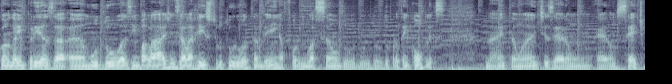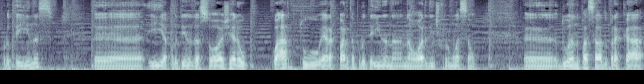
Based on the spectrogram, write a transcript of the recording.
quando a empresa uh, mudou as embalagens, ela reestruturou também a formulação do, do, do, do Protein Complex. Né? Então, antes eram, eram sete proteínas uh, e a proteína da soja era, o quarto, era a quarta proteína na, na ordem de formulação. Uh, do ano passado para cá,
